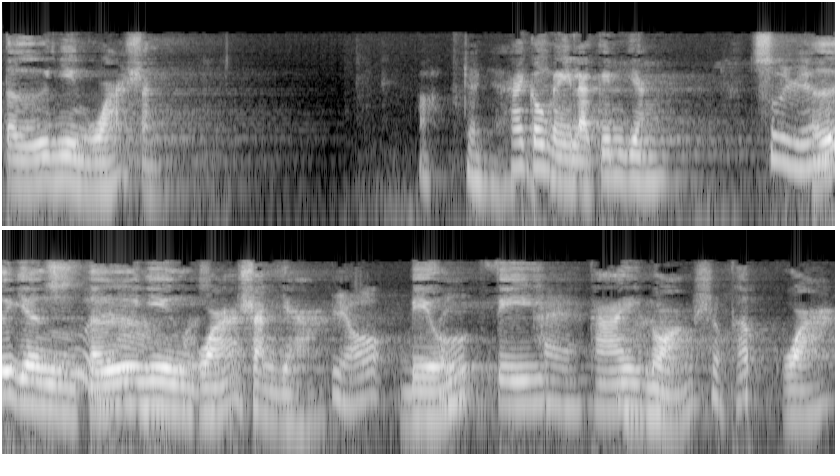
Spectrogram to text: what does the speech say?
tự nhiên hóa sanh. Hai câu này là kinh văn Thử dân tự nhiên hóa sanh giả. Biểu phi thai noãn thấp quá.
